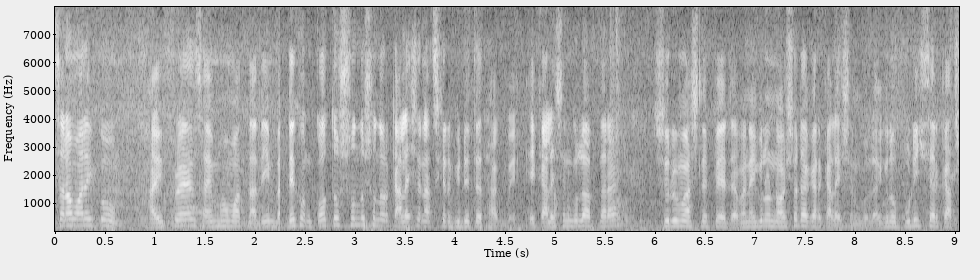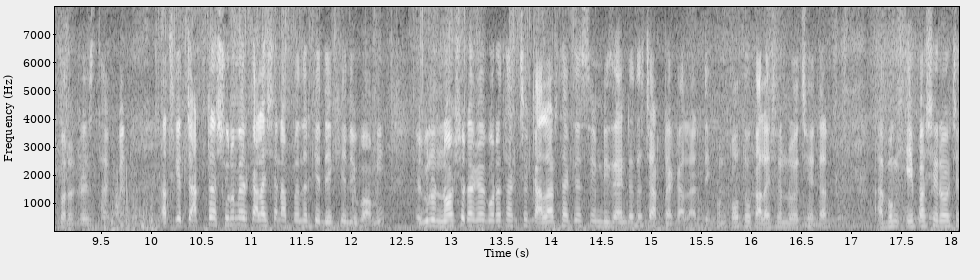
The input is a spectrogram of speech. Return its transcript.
আসসালামু আলাইকুম। হাই ফ্রেন্ডস আমি মোহাম্মদ নাদিম দেখুন, কত সুন্দর সুন্দর কালেকশন আজকের ভিডিওতে থাকবে। এই কালেকশনগুলো আপনারা শোরুমে আসলে পেয়ে যাবেন। এগুলো নয়শো টাকার কালেকশনগুলো এগুলো বুটিক্সের কাজ করা ড্রেস থাকবে। আজকে চারটা শোরুমের কালেকশন আপনাদেরকে দেখিয়ে দেবো আমি। এগুলো নয়শো টাকা করে থাকছে। কালার থাকছে সেম ডিজাইনটাতে চারটা কালার দেখুন, কত কালেকশন রয়েছে এটার। এবং এ পাশে রয়েছে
